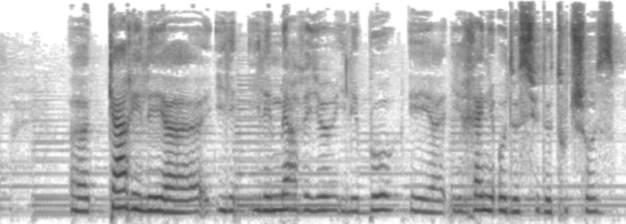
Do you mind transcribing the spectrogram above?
euh, car il est, euh, il, est- il est merveilleux, il est beau et il règne au-dessus de toutes choses.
